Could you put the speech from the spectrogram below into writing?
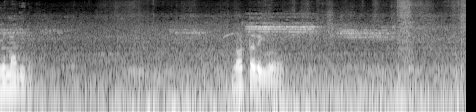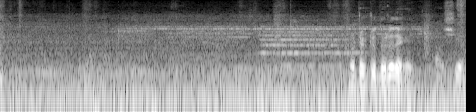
এই মাদিটা নোটটা দেখব নোটটা একটু ধরে দেখাই। হ্যাঁ শিওর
